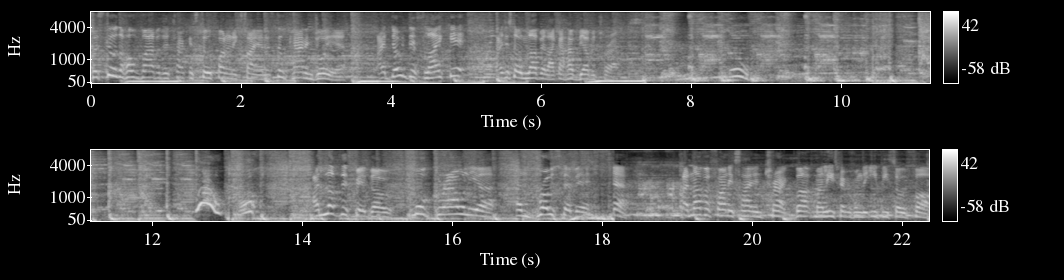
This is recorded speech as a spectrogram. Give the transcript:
But still, the whole vibe of the track is still fun and exciting. I still can enjoy it. I don't dislike it, I just don't love it like I have the other tracks. I love this bit though. More growlier and roaster bits. Yeah. Another fun, exciting track, but my least favorite from the EP so far.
